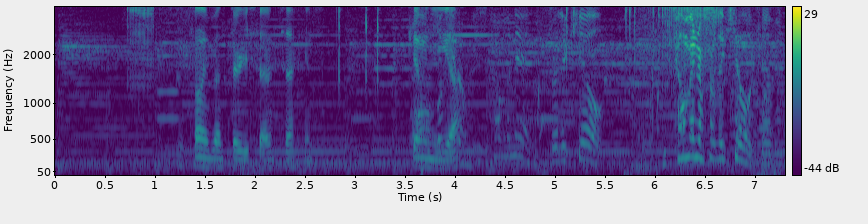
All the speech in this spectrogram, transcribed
for? It's only been 37 seconds. Kevin, Oh, you got? him. He's coming in for the kill. He's coming in for the kill, Kevin.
